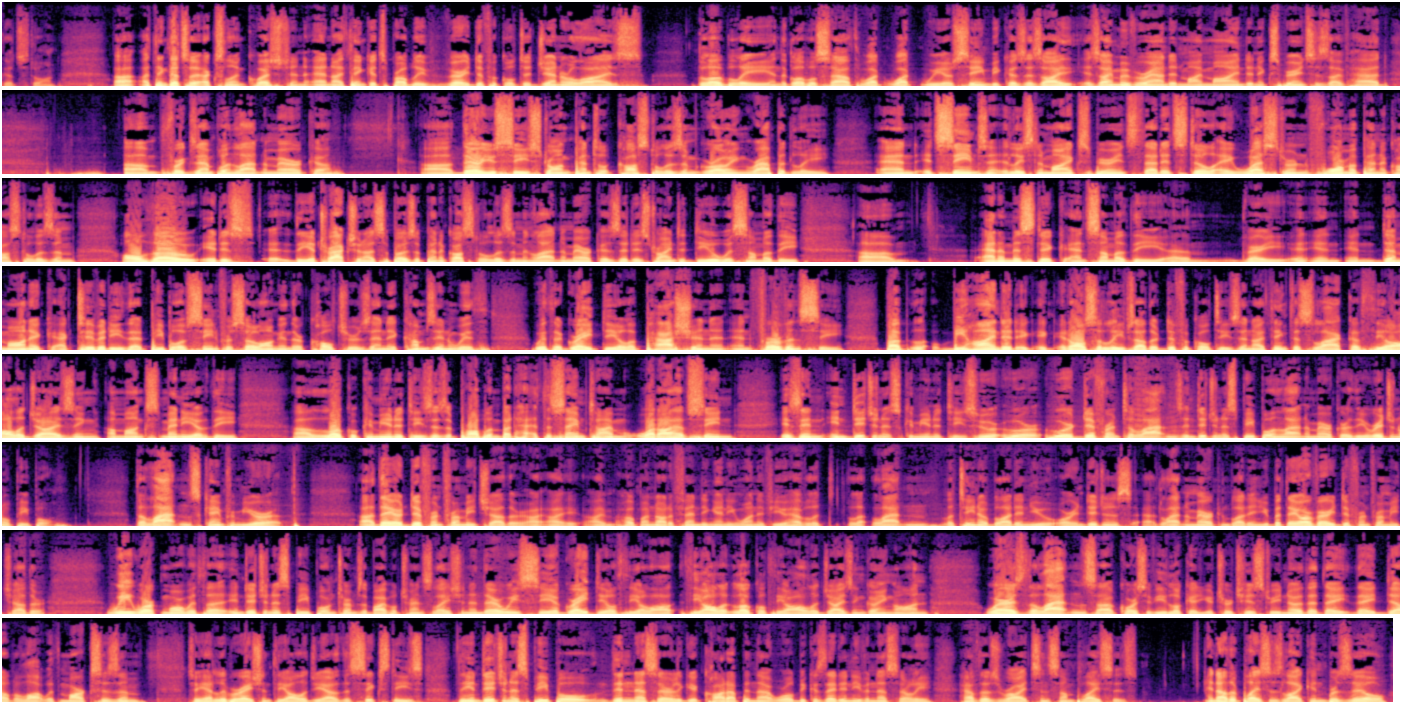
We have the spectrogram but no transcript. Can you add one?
that's still. Uh, I think that's an excellent question, and I think it's probably very difficult to generalize globally in the global south what, what we are seeing because as I as I move around in my mind and experiences I've had, um, for example, in Latin America, uh, there you see strong Pentecostalism growing rapidly, and it seems, at least in my experience, that it's still a Western form of Pentecostalism although it is uh, the attraction, I suppose, of Pentecostalism in Latin America is it is trying to deal with some of the um, animistic and some of the um, very in, in, in, demonic activity that people have seen for so long in their cultures, and it comes in with with a great deal of passion and, and fervency. But l- behind it, it, it also leaves other difficulties, and I think this lack of theologizing amongst many of the uh, local communities is a problem. But at the same time, what I have seen is in indigenous communities who are, who are who are different to Latins. Indigenous people in Latin America are the original people. The Latins came from Europe. Uh, they are different from each other. I, I, I, hope I'm not offending anyone if you have Lat- Latin, Latino blood in you or indigenous uh, Latin American blood in you, but they are very different from each other we work more with uh, indigenous people in terms of Bible translation, and there we see a great deal of theolo- theolo- local theologizing going on. Whereas the Latins, uh, of course, if you look at your church history, know that they, they dealt a lot with Marxism. So you had liberation theology out of the 60s. The indigenous people didn't necessarily get caught up in that world because they didn't even necessarily have those rights in some places. In other places, like in Brazil,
